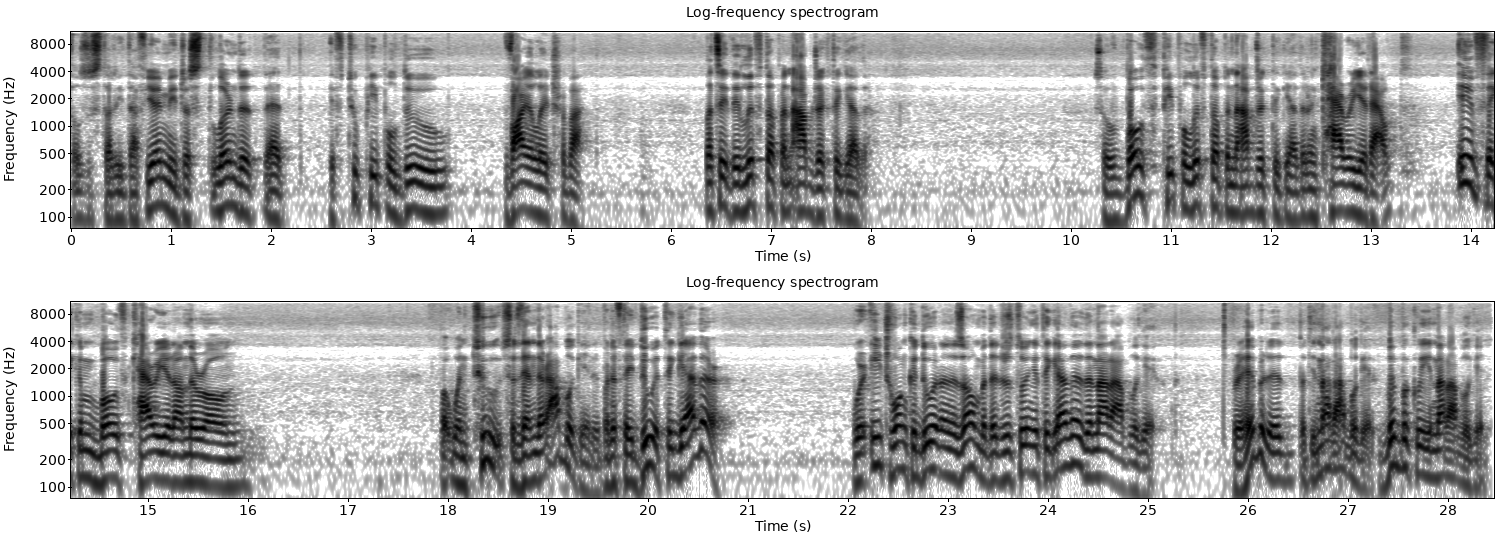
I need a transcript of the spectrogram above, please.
Those who study Daf Yomi just learned it that if two people do violate Shabbat, let's say they lift up an object together. So if both people lift up an object together and carry it out, if they can both carry it on their own, but when two, so then they're obligated. But if they do it together, where each one could do it on his own, but they're just doing it together, they're not obligated. It's prohibited, but you're not obligated. Biblically, you're not obligated.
